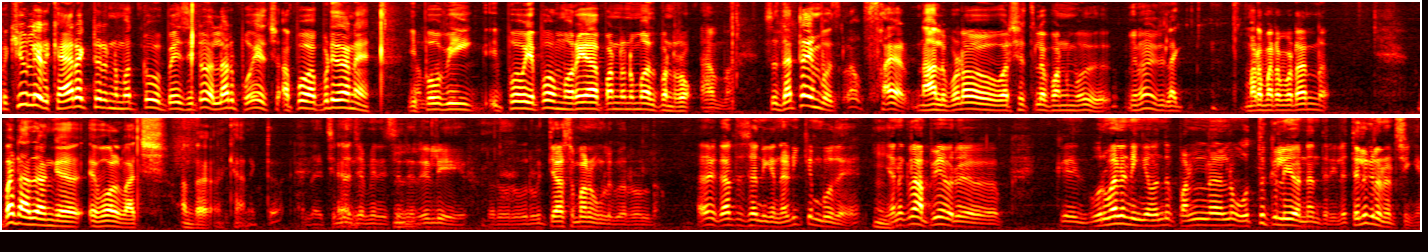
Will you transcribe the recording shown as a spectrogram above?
பெக்யூலியர் கேரக்டர்னு மட்டும் பேசிட்டோம் எல்லாரும் போயாச்சு. அப்போது அப்படி தானே இப்போ வி இப்போ எப்போ முறையாக பண்ணணுமோ அது பண்ணுறோம் ஆமா. ஸோ தட் டைம் ஃபயர் நாலு படம் வருஷத்தில் பண்ணும்போது யூனோ லைக் மட மட மடன்னு. பட் அது அங்கே எவால்வ் ஆச்சு அந்த கேரக்டர் அந்த சின்ன ஜமீன் ரியலி ஒரு ஒரு ஒரு வித்தியாசமான உங்களுக்கு ஒரு ரோல் தான். அது காத்து சார் நீங்கள் நடிக்கும்போது எனக்கெல்லாம் அப்பயே ஒரு ஒருவேளை நீங்கள் வந்து பண்ணலன்னு ஒத்துக்கலையோ என்னன்னு தெரியல. தெலுங்குல நடிச்சீங்க.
